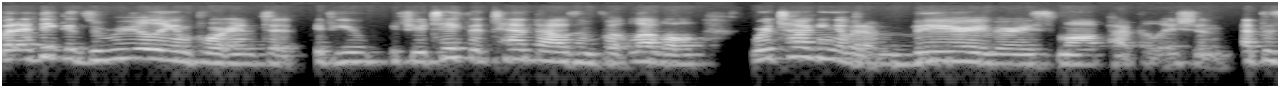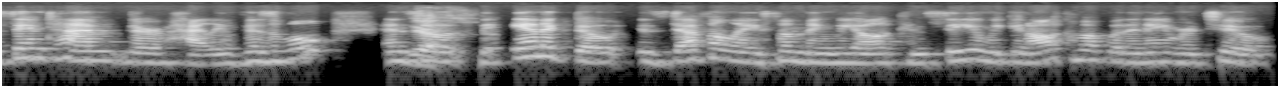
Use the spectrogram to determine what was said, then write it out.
But I think it's really important to, if you if you take the 10,000 foot level, we're talking about a very, very small population. At the same time, they're highly visible. And so yes. the anecdote is definitely something we all can see and we can all come up with a name or two.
